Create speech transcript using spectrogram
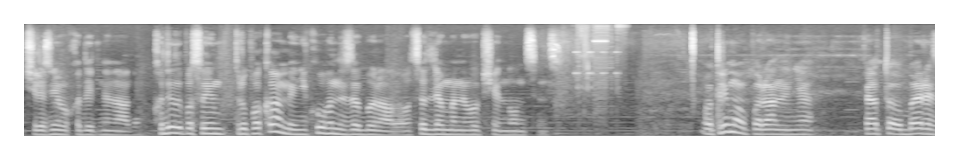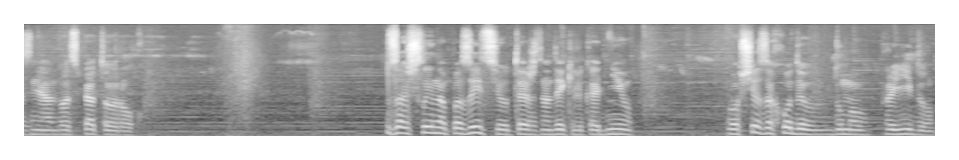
через нього ходити не треба. Ходили по своїм трупакам і нікого не забирали. Оце для мене взагалі нонсенс. Отримав поранення 5 березня 25-го року. Зайшли на позицію теж на декілька днів. Взагалі заходив, думав, приїду.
